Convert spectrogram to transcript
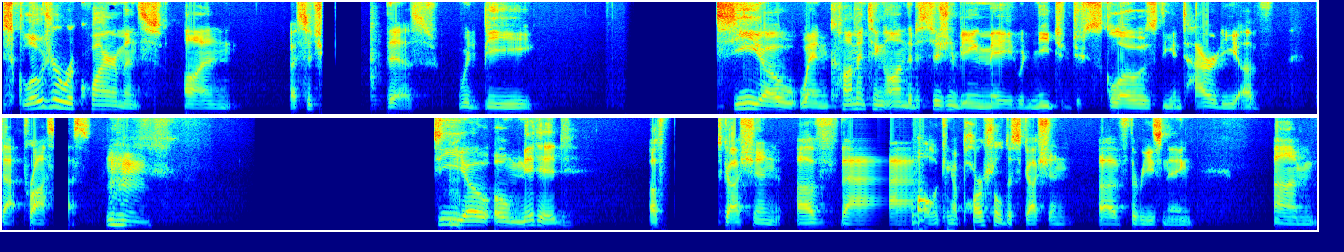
disclosure requirements on a situation like this would be CEO, when commenting on the decision being made, would need to disclose the entirety of that process. Mm-hmm. CEO omitted a discussion of that, looking a partial discussion of the reasoning. Um,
